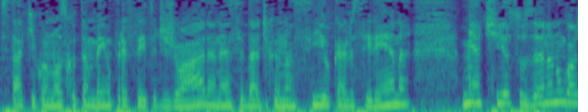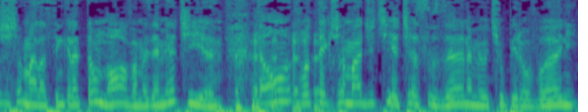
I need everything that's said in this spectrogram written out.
Está aqui conosco também o prefeito de Joara, né? Cidade que eu nasci, o Carlos Sirena. Minha tia Suzana, não gosto de chamar ela assim, que ela é tão nova, mas é minha tia. Então, vou ter que chamar de tia. Tia Suzana, meu tio Pirovani.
